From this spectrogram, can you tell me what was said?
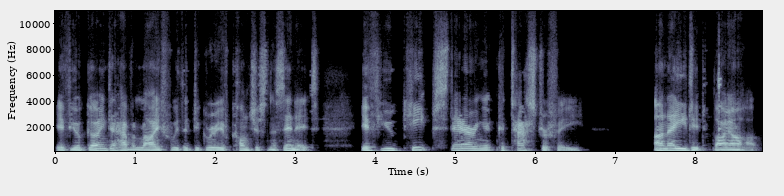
if you're going to have a life with a degree of consciousness in it. If you keep staring at catastrophe unaided by art,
